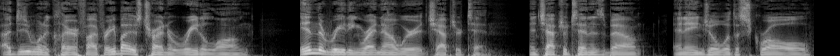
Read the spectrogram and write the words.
I do want to clarify for anybody who's trying to read along. In the reading, right now we're at chapter 10. And chapter 10 is about an angel with a scroll.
